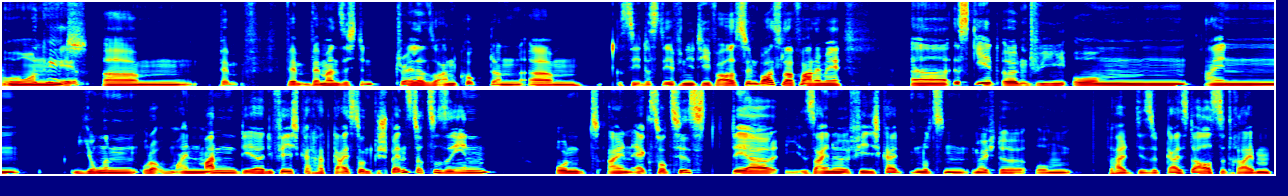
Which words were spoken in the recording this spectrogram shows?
Und Okay. ähm, wenn, wenn, wenn man sich den Trailer so anguckt, dann ähm, sieht es definitiv aus wie ein Boys Love Anime. Äh, es geht irgendwie um einen Jungen oder um einen Mann, der die Fähigkeit hat, Geister und Gespenster zu sehen. Und ein Exorzist, der seine Fähigkeit nutzen möchte, um halt diese Geister auszutreiben.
